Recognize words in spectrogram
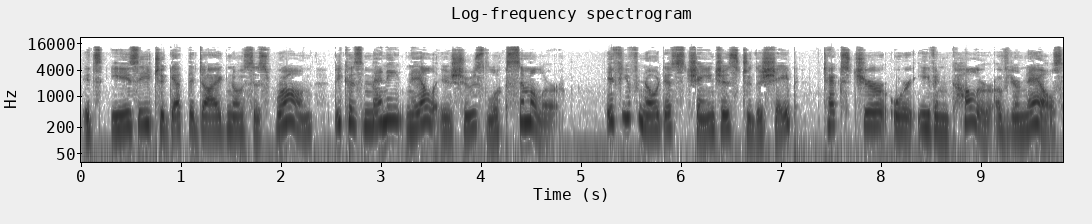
It's easy to get the diagnosis wrong because many nail issues look similar. If you've noticed changes to the shape, texture, or even color of your nails,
